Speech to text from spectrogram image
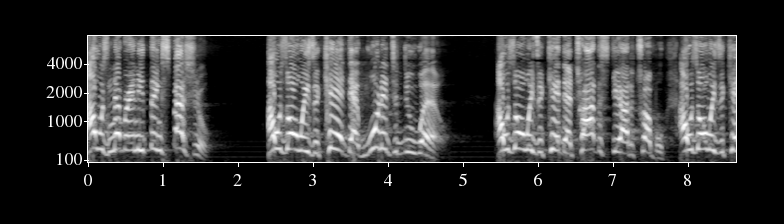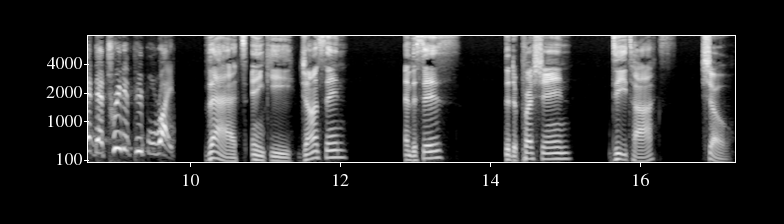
I was never anything special. I was always a kid that wanted to do well. I was always a kid that tried to steer out of trouble. I was always a kid that treated people right. That's Inky Johnson, and this is the Depression Detox Show.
